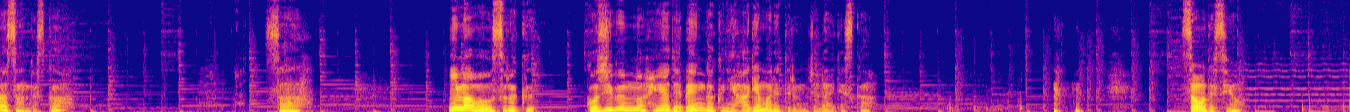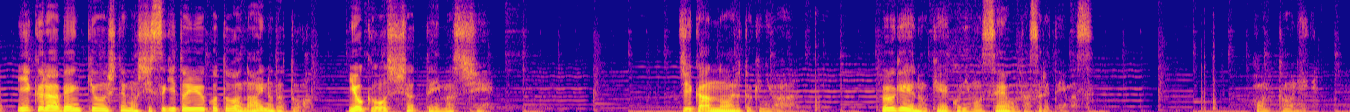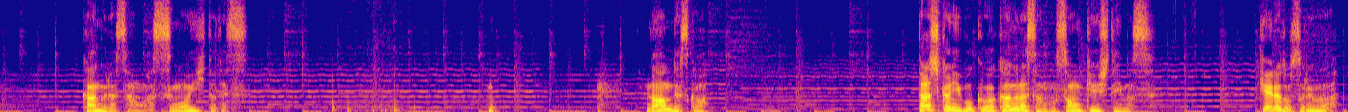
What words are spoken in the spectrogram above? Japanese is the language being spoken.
さんですか？さあ今はおそらくご自分の部屋で勉学に励まれてるんじゃないですか？そうですよ。いくら勉強してもしすぎということはないのだとよくおっしゃっていますし時間のある時には武芸の稽古にも精を出されています。本当に神楽さんはすごい人です。何ですか？確かに僕は神楽さんを尊敬しています。けれどそれは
